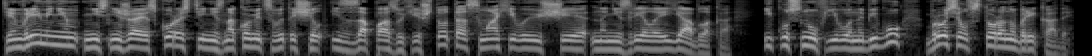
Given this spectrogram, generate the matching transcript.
Тем временем, не снижая скорости, незнакомец вытащил из-за пазухи что-то, смахивающее на незрелое яблоко, и, куснув его на бегу, бросил в сторону баррикады.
